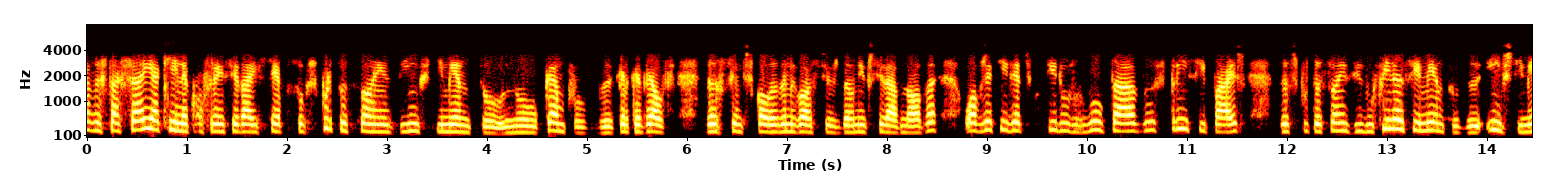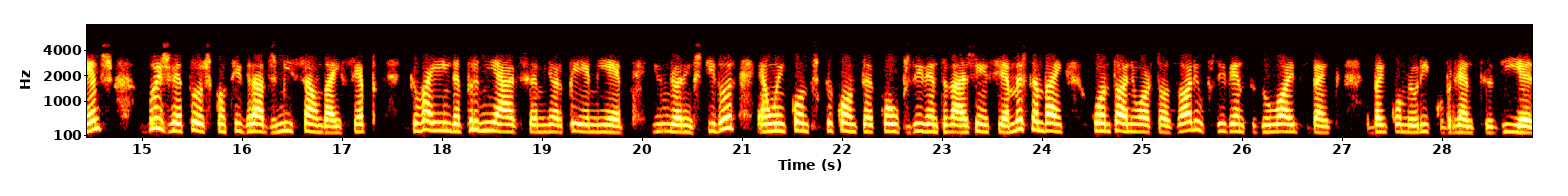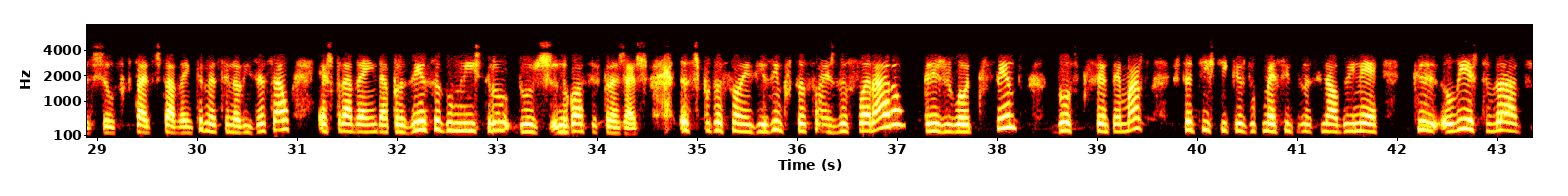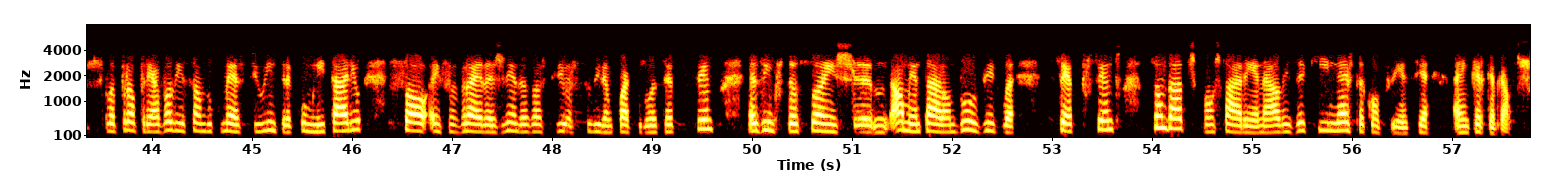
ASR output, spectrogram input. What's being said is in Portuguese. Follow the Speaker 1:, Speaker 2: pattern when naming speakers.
Speaker 1: Casa está cheia aqui na conferência da ICEP sobre exportações e investimento no campo de Carcavelos da recente Escola de Negócios da Universidade Nova. O objetivo é discutir os resultados principais das exportações e do financiamento de investimentos, dois vetores considerados missão da ICEP, que vai ainda premiar a melhor PME e o melhor investidor. É um encontro que conta com o presidente da agência, mas também com António Hortosório, o presidente do Lloyds Bank, bem como Eurico Brilhante Dias, o secretário de Estado da Internacionalização. É esperada ainda a presença do ministro dos Negócios Estrangeiros. As exportações e as importações deceleraram 3,8%, 12% em março. Estatísticas do Comércio Internacional do INE que lê estes dados pela própria avaliação do comércio intracomunitário, só em fevereiro as vendas ao exterior subiram 4,7%, as importações eh, aumentaram 12,7%. São dados que vão estar em análise aqui nesta conferência em Carcavelos.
